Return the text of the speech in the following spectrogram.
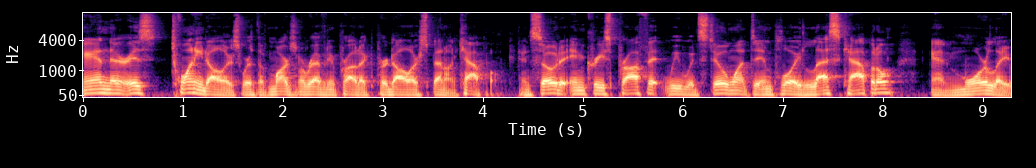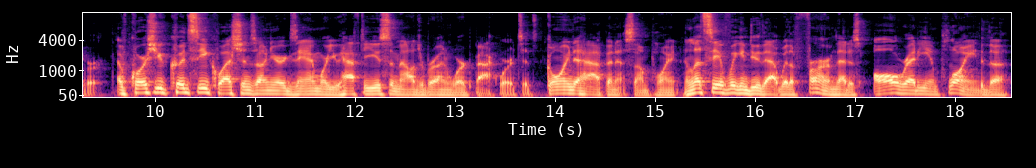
and there is $20 worth of marginal revenue product per dollar spent on capital. And so to increase profit, we would still want to employ less capital and more labor. Of course, you could see questions on your exam where you have to use some algebra and work backwards. It's going to happen at some point. And let's see if we can do that with a firm that is already employing the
